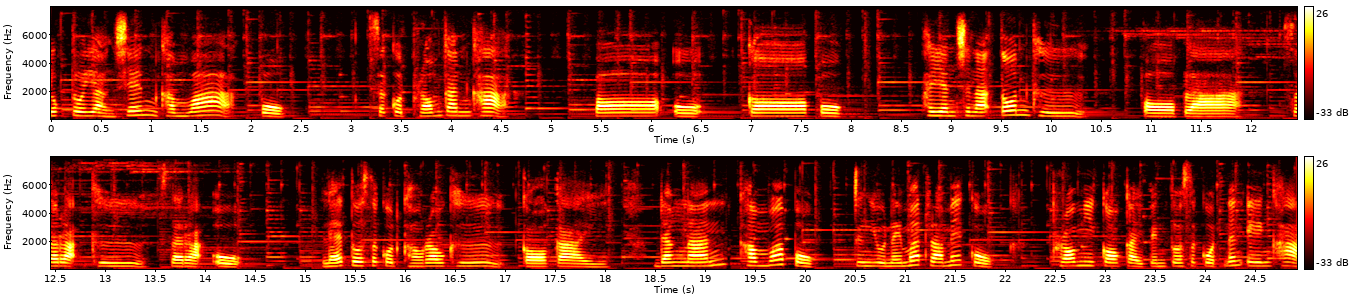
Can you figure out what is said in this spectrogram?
ยกตัวอย่างเช่นคำว่า ปก สะกดพร้อมกันค่ะ ปอโอกอปก พยัญชนะต้นคือ ปอปลา สระคือ สระโอก และตัวสะกดของเราคือกอไก่ ดังนั้นคำว่าปกจึงอยู่ในมาตราแม่กก เพราะมีกอไก่เป็นตัวสะกดนั่นเองค่ะ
